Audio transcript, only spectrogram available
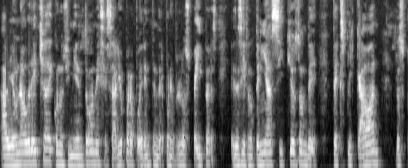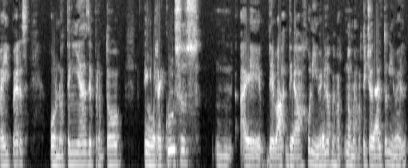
había una brecha de conocimiento necesario para poder entender, por ejemplo, los papers, es decir, no tenías sitios donde te explicaban los papers o no tenías de pronto eh, recursos mm, eh, de, de, bajo nivel, o mejor, no, mejor dicho, de alto nivel,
